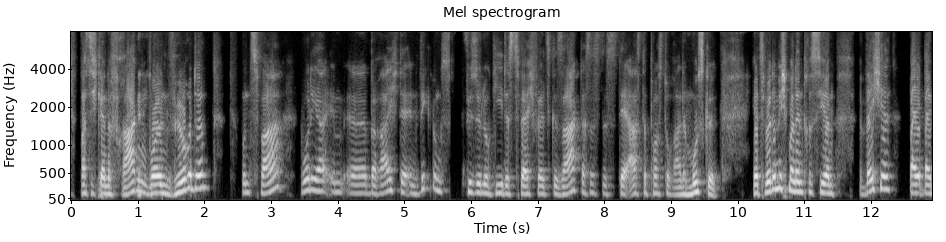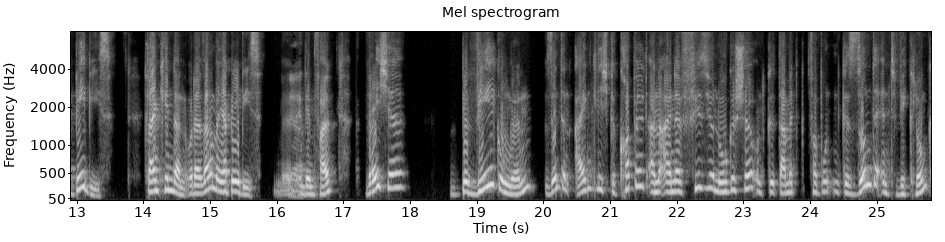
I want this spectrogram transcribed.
was ich gerne fragen wollen würde. Und zwar wurde ja im äh, Bereich der Entwicklungsphysiologie des Zwerchfells gesagt, das ist das, der erste posturale Muskel. Jetzt würde mich mal interessieren, welche bei, bei Babys, Kleinkindern oder sagen wir ja Babys äh, ja. in dem Fall, welche Bewegungen sind denn eigentlich gekoppelt an eine physiologische und damit verbunden gesunde Entwicklung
